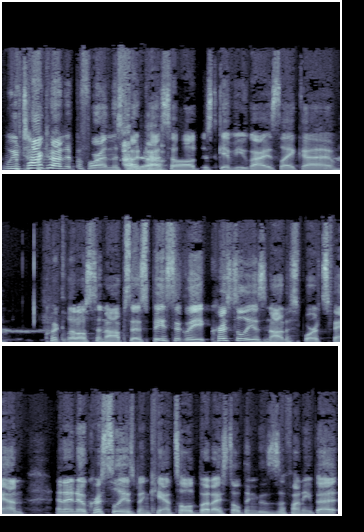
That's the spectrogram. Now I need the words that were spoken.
We've talked about it before on this podcast, so I'll just give you guys like a quick little synopsis. Basically, Crystal is not a sports fan, and I know Crystal has been canceled, but I still think this is a funny bit.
